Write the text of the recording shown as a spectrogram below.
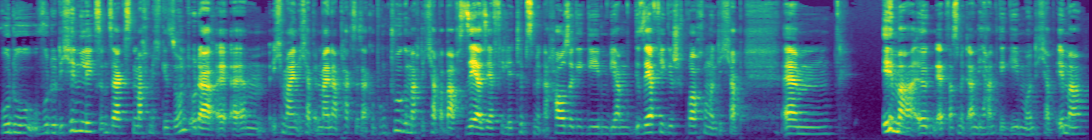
wo du, wo du dich hinlegst und sagst, mach mich gesund. Oder äh, ähm, ich meine, ich habe in meiner Praxis Akupunktur gemacht, ich habe aber auch sehr, sehr viele Tipps mit nach Hause gegeben. Wir haben sehr viel gesprochen und ich habe ähm, immer irgendetwas mit an die Hand gegeben und ich habe immer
